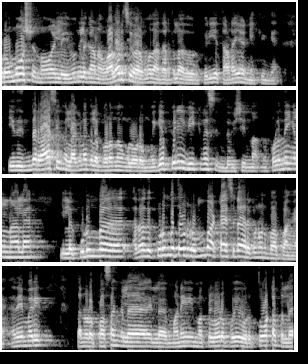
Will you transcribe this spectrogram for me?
ப்ரொமோஷனோ இல்லை இவங்களுக்கான வளர்ச்சி வரும்போது அந்த இடத்துல அது ஒரு பெரிய தடையாக நிற்குங்க இது இந்த ராசி இந்த லக்னத்தில் பிறந்தவங்களோட மிகப்பெரிய வீக்னஸ் இந்த விஷயம் தான் இந்த குழந்தைங்கள்னால இல்லை குடும்ப அதாவது குடும்பத்தோடு ரொம்ப அட்டாச்சாக இருக்கணும்னு பார்ப்பாங்க. அதே மாதிரி தன்னோட பசங்களை இல்லை மனைவி மக்களோட போய் ஒரு தோட்டத்தில்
